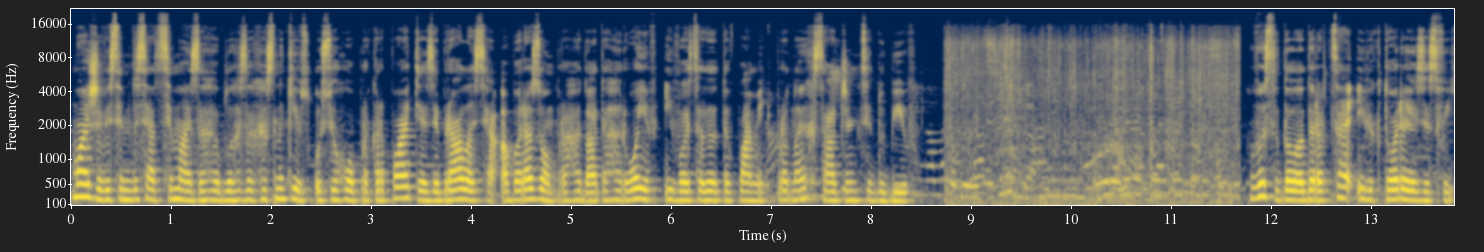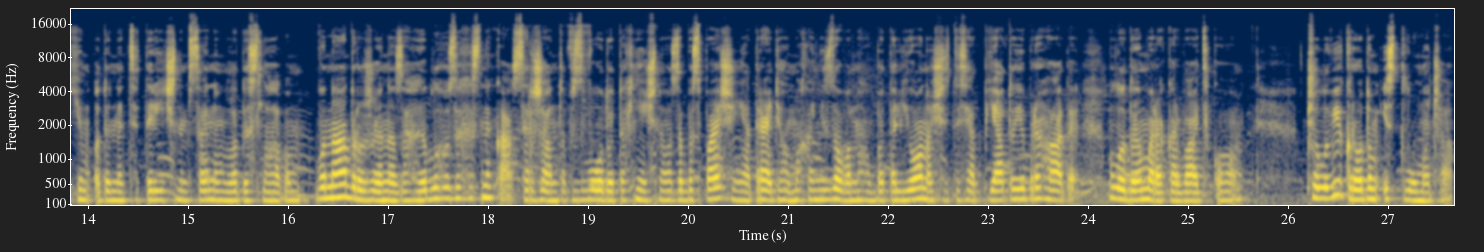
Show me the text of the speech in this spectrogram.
Майже 80 сімей загиблих захисників з усього Прикарпаття зібралися, аби разом пригадати героїв і висадити в пам'ять про них саджанці дубів. Висадила деревце і Вікторія зі своїм 11-річним сином Владиславом. Вона дружина загиблого захисника, сержанта взводу технічного забезпечення 3-го механізованого батальйону 65-ї бригади Володимира Карвацького. Чоловік родом із Тлумача.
